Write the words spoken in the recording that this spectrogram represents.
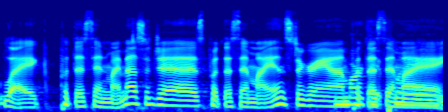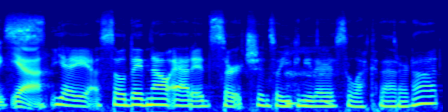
like put this in my messages, put this in my Instagram, put this in my yeah. yeah yeah. So they've now added search, and so you can either select that or not.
